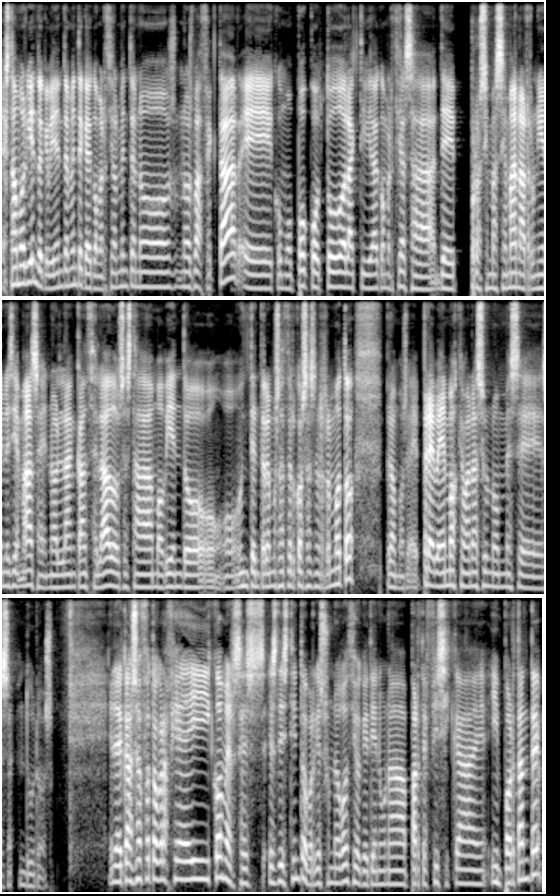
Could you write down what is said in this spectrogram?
Estamos viendo que evidentemente que comercialmente nos, va a afectar, eh, como poco toda la actividad comercial de próximas semanas, reuniones y demás, eh, nos la han cancelado, se está moviendo o, intentaremos hacer cosas en remoto, pero vamos, eh, prevemos que van a ser unos meses duros. En el caso de fotografía e e-commerce es, es distinto porque es un negocio que tiene una parte física importante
